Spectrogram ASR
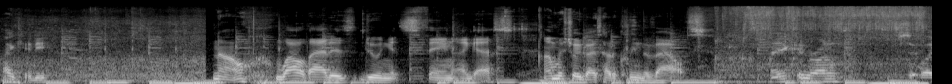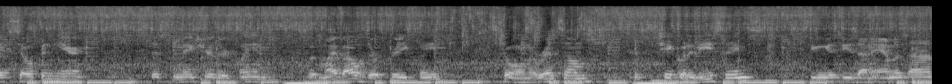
Hi, kitty. Now, while that is doing its thing, I guess, I'm gonna show you guys how to clean the valves. Now you can run like soap in here just to make sure they're clean. But my valves are pretty clean. So I'm gonna rinse them. Take one of these things. You can get these on Amazon.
